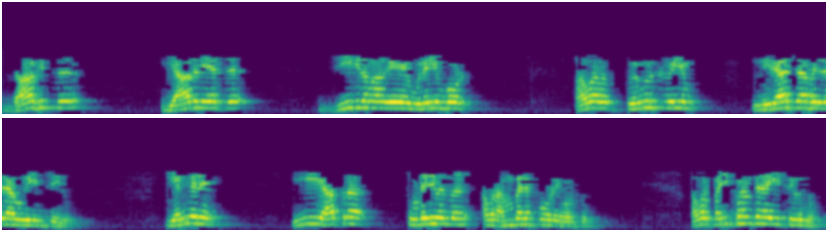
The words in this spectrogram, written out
ദാഹിച്ച് യാതനയേറ്റ് ജീവിതമാകെ ഉലയുമ്പോൾ അവർ പിറുവിറുക്കുകയും നിരാശാഭരിതരാകുകയും ചെയ്തു. എങ്ങനെ ഈ യാത്ര തുടരുമെന്ന് അവർ അമ്പരപ്പോടെ ഓർത്തു. അവർ പരിഭ്രാന്തരായി തീർന്നു.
